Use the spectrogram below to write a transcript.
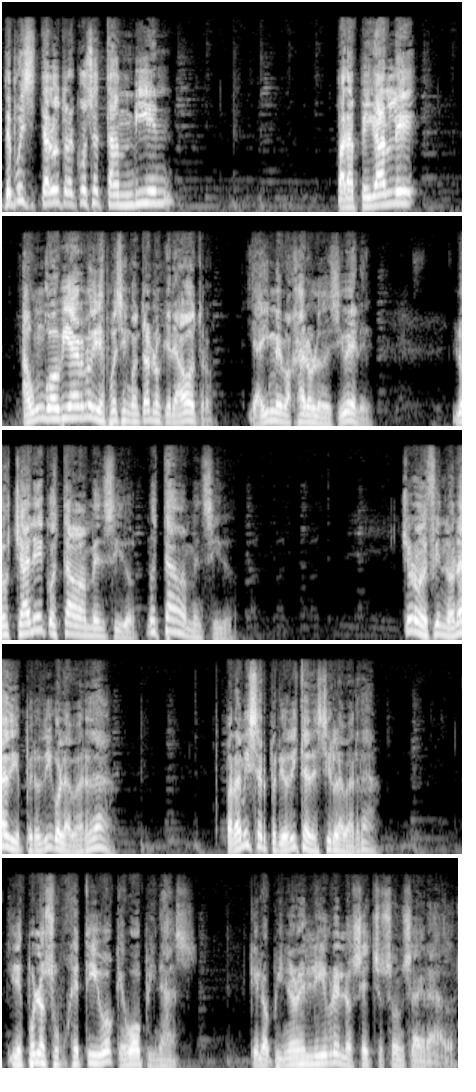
Después está la otra cosa también para pegarle a un gobierno y después encontrarnos que era otro. Y ahí me bajaron los decibeles. Los chalecos estaban vencidos. No estaban vencidos. Yo no defiendo a nadie, pero digo la verdad. Para mí ser periodista es decir la verdad. Y después lo subjetivo que vos opinás. Que la opinión es libre, los hechos son sagrados.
